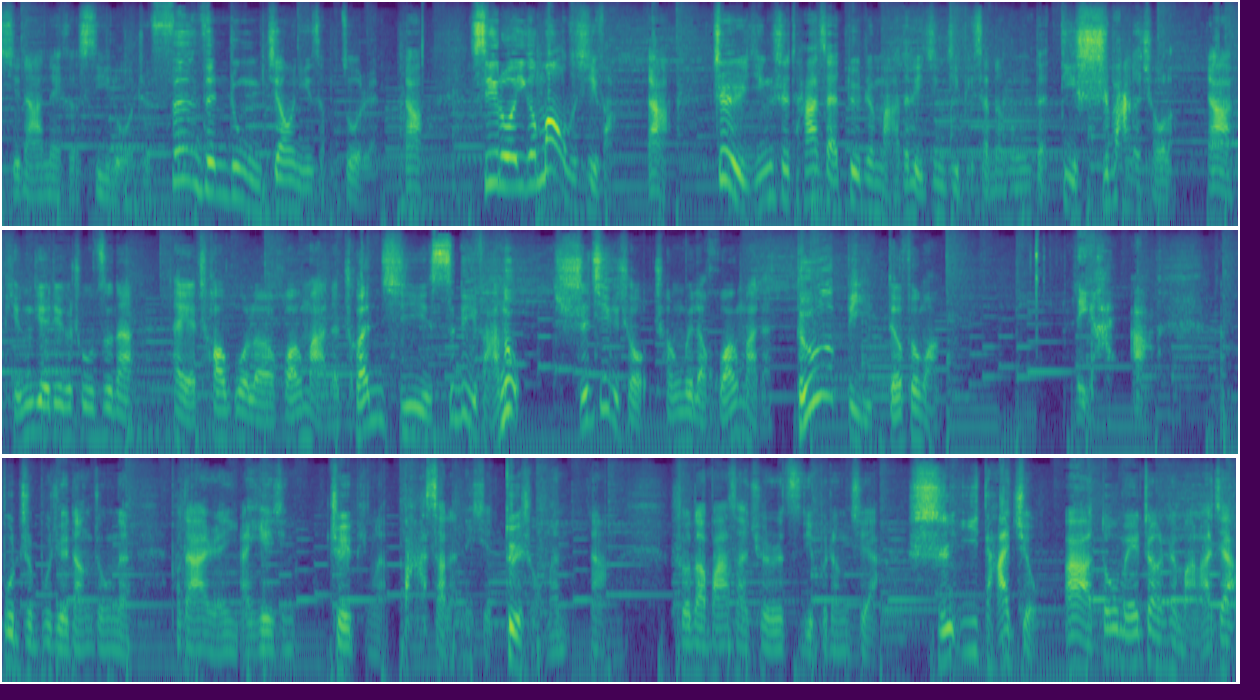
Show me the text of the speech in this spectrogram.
齐达内和 C 罗这分分钟教你怎么做人啊，C 罗一个帽子戏法啊。这已经是他在对阵马德里竞技比赛当中的第十八个球了啊！凭借这个数字呢，他也超过了皇马的传奇斯蒂法诺，十七个球，成为了皇马的德比得分王，厉害啊！不知不觉当中呢，葡萄牙人啊也已经追平了巴萨的那些对手们啊。说到巴萨，确实自己不争气啊，十一打九啊都没战胜马拉加，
